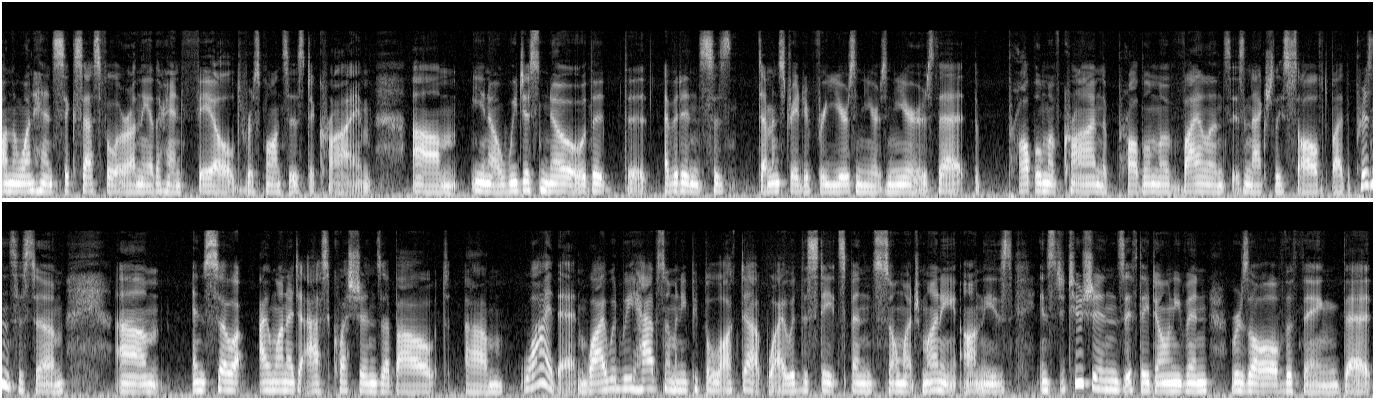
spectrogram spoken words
on the one hand successful or on the other hand failed responses to crime. Um, you know, we just know that the evidence has demonstrated for years and years and years that the problem of crime, the problem of violence, isn't actually solved by the prison system. Um, and so I wanted to ask questions about um, why then? Why would we have so many people locked up? Why would the state spend so much money on these institutions if they don't even resolve the thing that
